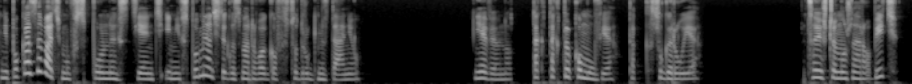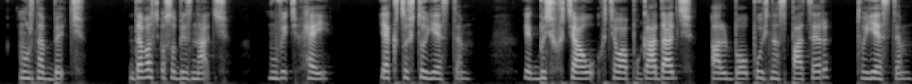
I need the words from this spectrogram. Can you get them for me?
nie pokazywać mu wspólnych zdjęć i nie wspominać tego zmarłego w co drugim zdaniu. Nie wiem, no tak, tak tylko mówię, tak sugeruję. Co jeszcze można robić? Można być, dawać o sobie znać, mówić: hej, jak coś to jestem. Jakbyś chciał, chciała pogadać albo pójść na spacer, to jestem.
